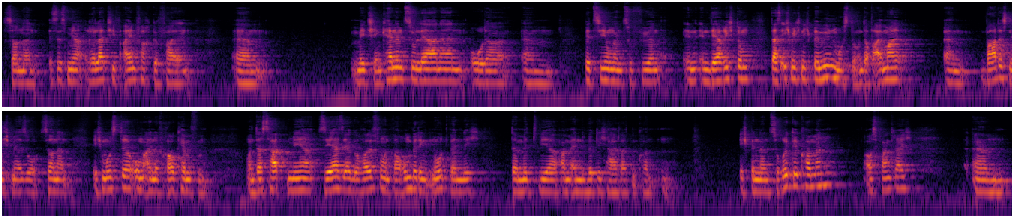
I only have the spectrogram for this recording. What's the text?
sondern es ist mir relativ einfach gefallen, ähm, Mädchen kennenzulernen oder ähm, Beziehungen zu führen in, in der Richtung, dass ich mich nicht bemühen musste. Und auf einmal ähm, war das nicht mehr so, sondern ich musste um eine Frau kämpfen. Und das hat mir sehr, sehr geholfen und war unbedingt notwendig, damit wir am Ende wirklich heiraten konnten. Ich bin dann zurückgekommen aus Frankreich ähm,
